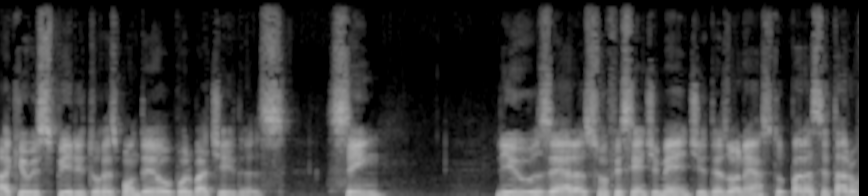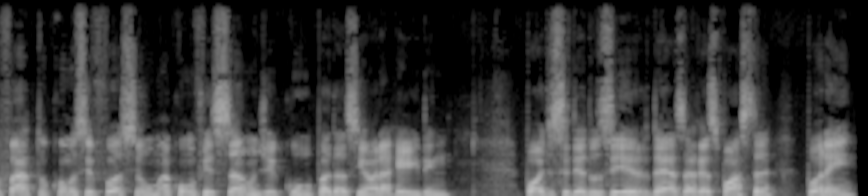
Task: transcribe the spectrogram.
A que o espírito respondeu por batidas. Sim. Lewis era suficientemente desonesto para citar o fato como se fosse uma confissão de culpa da senhora Hayden. Pode-se deduzir dessa resposta, porém,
